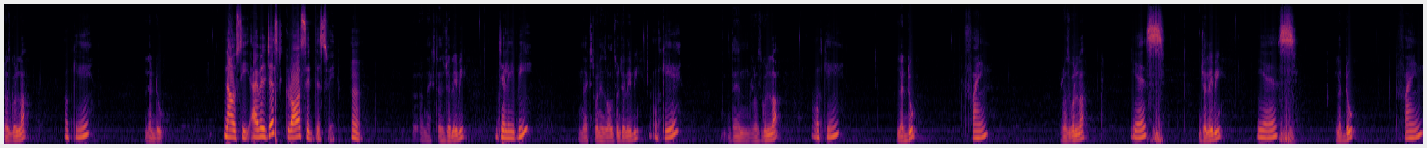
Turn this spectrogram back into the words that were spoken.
rasgulla, Okay. laddu. Now see, I will just cross it this way. Hmm. Uh, next is jalebi. Jalebi. Next one is also jalebi. Okay. Then rasgulla, Okay. laddu, Fine. rasgulla, Yes. laddu, Fine.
